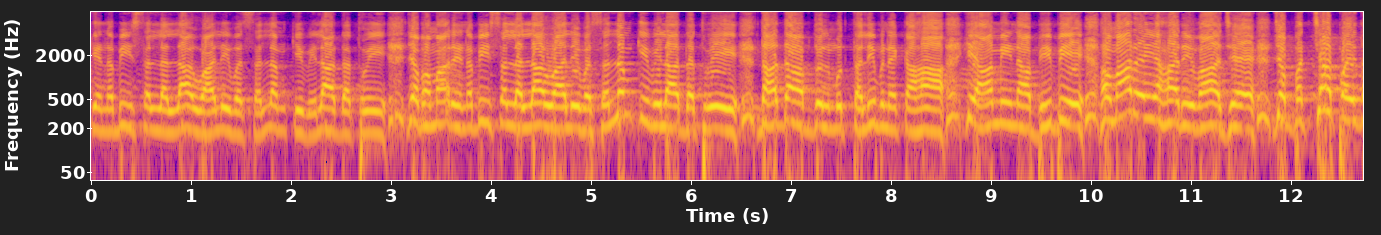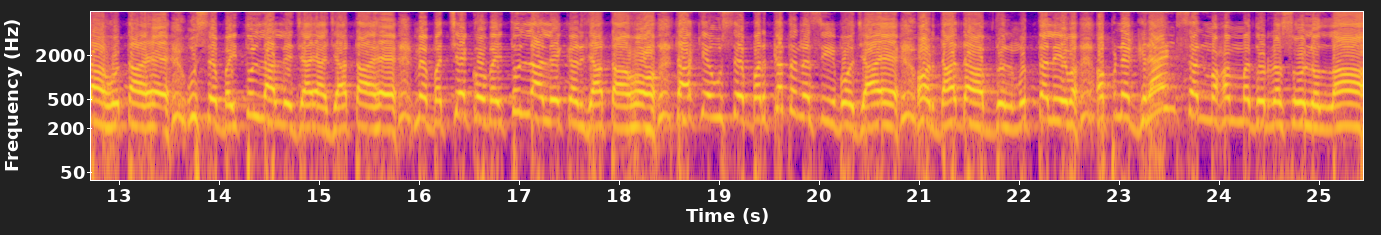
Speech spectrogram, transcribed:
کے نبی صلی اللہ علیہ وسلم کی ولادت ہوئی۔ جب ہمارے نبی صلی اللہ علیہ وسلم کی ولادت ہوئی، دادا عبد المطلب نے کہا کہ آمینہ بی بی ہمارے یہاں رواج ہے۔ جب بچہ پیدا ہوتا ہے، اسے بیت اللہ لے جایا جاتا ہے۔ میں بچے کو بیت اللہ لے کر جاتا ہوں تاکہ اسے برکت نصیب ہو جائے۔ اور دادا عبد المطلب اپنے گرینڈ سن محمد الرسول اللہ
